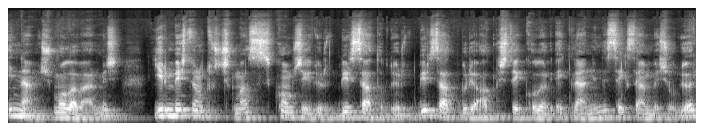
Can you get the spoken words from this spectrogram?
Dinlenmiş, mola vermiş. 25'ten 30 çıkmaz. Komşuya gidiyoruz. 1 saat alıyoruz. 1 saat buraya 60 dakika olarak eklendiğinde 85 oluyor.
